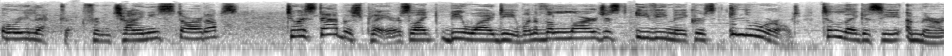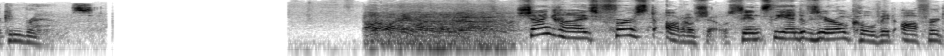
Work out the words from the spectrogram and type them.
or electric, from Chinese startups to established players like BYD, one of the largest EV makers in the world, to legacy American brands. Shanghai's first auto show since the end of zero COVID offered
